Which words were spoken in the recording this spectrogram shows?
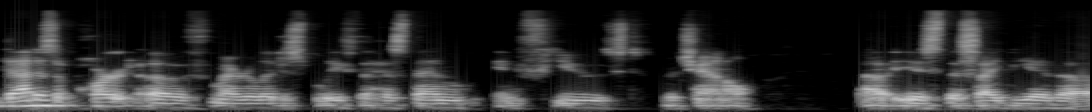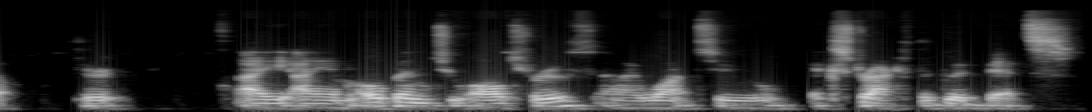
that is a part of my religious belief that has then infused the channel. Uh, is this idea that there, I, I am open to all truth and I want to extract the good bits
